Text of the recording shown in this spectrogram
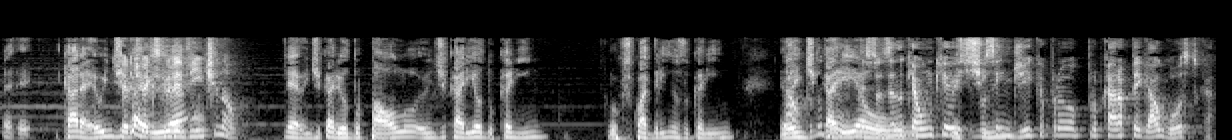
É, é, cara, eu indicaria... Se ele tiver que escrever 20, não. É, eu indicaria o do Paulo, eu indicaria o do Canin, os quadrinhos do Canin. Eu não, indicaria bem, o. Estou dizendo que é um que você indica pro, pro cara pegar o gosto, cara.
